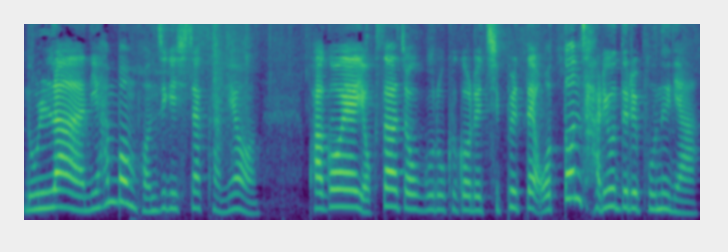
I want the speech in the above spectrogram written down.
논란이 한번 번지기 시작하면 과거에 역사적으로 그거를 짚을 때 어떤 자료들을 보느냐,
